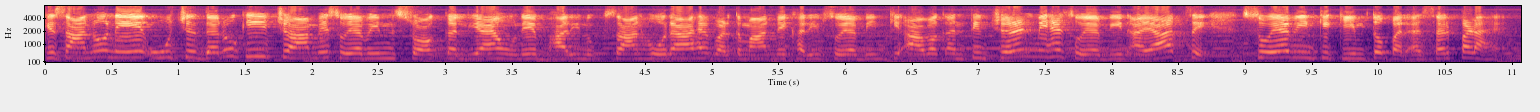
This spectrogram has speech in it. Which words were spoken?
किसानों ने उच्च दरों की चाह में सोयाबीन स्टॉक कर लिया है, उन्हें भारी नुकसान हो रहा है। वर्तमान में खरीफ सोयाबीन की आवक अंतिम चरण में है, सोयाबीन आयात से सोयाबीन की कीमतों पर असर पड़ा है।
